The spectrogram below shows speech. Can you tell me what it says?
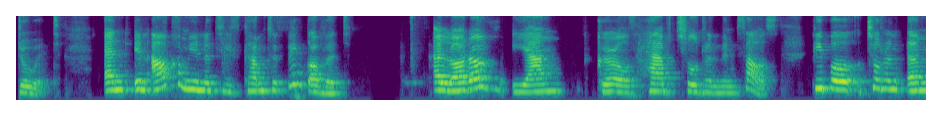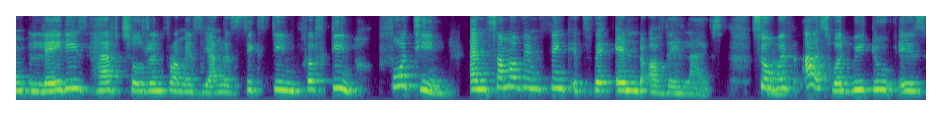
do it. And in our communities, come to think of it, a lot of young girls have children themselves. People, children, um, ladies have children from as young as 16, 15, 14, and some of them think it's the end of their lives. So, with us, what we do is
